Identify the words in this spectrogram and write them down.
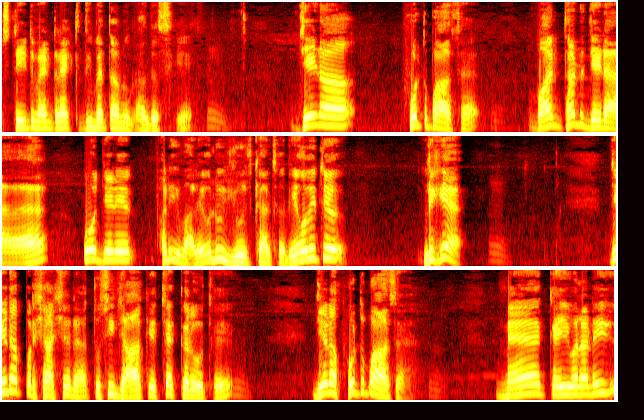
ਸਟਰੀਟ ਵੈਂਡਰ ਐਕਟ ਦੀ ਮੈਂ ਤੁਹਾਨੂੰ ਗੱਲ ਦੱਸੀ ਹੈ। ਜਿਹੜਾ ਫੁੱਟਪਾਥ ਹੈ ਵਨ ਥਰਡ ਜਿਹੜਾ ਹੈ, ਉਹ ਜਿਹੜੇ ਫੜੀ ਵਾਲੇ, ਉਹਨੂੰ ਯੂਜ਼ ਕਰ ਸਕਦੇ ਆ। ਉਹਦੇ ਚ ਲਿਖਿਆ ਜਿਹੜਾ ਪ੍ਰਸ਼ਾਸਨ ਹੈ, ਤੁਸੀਂ ਜਾ ਕੇ ਚੈੱਕ ਕਰੋ ਉਥੇ। ਜਿਹੜਾ ਫੁੱਟਪਾਥ ਹੈ, ਮੈਂ ਕਈ ਵਾਰ ਨਹੀਂ,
